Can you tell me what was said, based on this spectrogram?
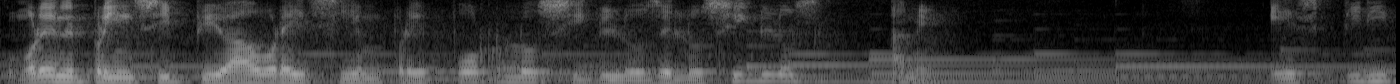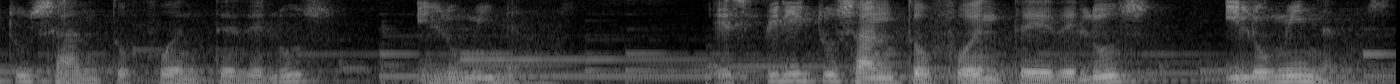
como era en el principio, ahora y siempre, por los siglos de los siglos. Amén. Espíritu Santo, fuente de luz, ilumínanos. Espíritu Santo, fuente de luz, ilumínanos.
